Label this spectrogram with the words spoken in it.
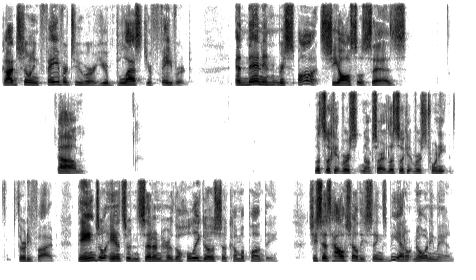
God's showing favor to her. You're blessed, you're favored. And then in response, she also says, um, let's look at verse, no, I'm sorry, let's look at verse 20, 35. The angel answered and said unto her, The Holy Ghost shall come upon thee. She says, How shall these things be? I don't know any man.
